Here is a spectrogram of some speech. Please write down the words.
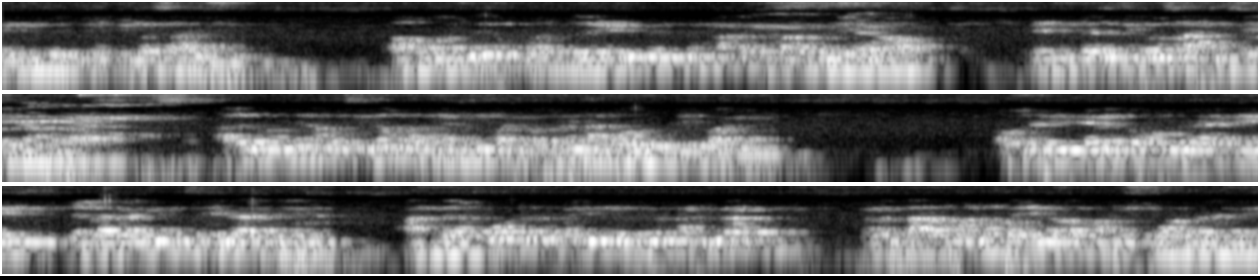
ரெண்டு பேருமே விவசாயி அவங்க வந்து ஒரு ரெண்டு பேருமே மக்கள் படக்கூடிய இடம் ரெண்டு பேரும் விவசாயம் செய்கிறாங்க அதில் வந்து நம்ம சிதம்பரம் எப்படிப்பட்டவர் நல்ல ஒரு உழைப்பாளி அவர் ரெண்டு பேரும் தோன்றாரு எல்லா வேலையும் செய்கிறாரு அந்த போடுற பயிர்கள் நல்லா நல்ல தரமான பயிர்களெல்லாம் வாங்கி போடுறாரு.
